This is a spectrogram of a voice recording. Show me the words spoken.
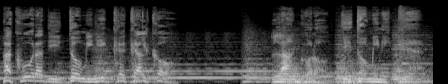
A cura di Dominique Calcò. L'angolo di Dominique.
